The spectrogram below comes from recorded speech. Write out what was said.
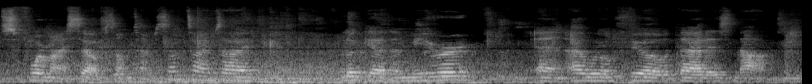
for myself sometimes. Sometimes I look at the mirror and I will feel that is not me.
